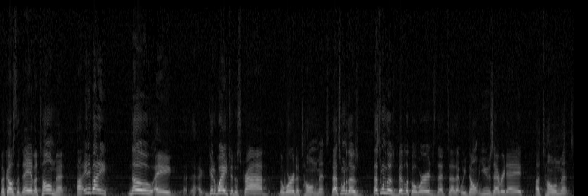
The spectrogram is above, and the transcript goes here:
because the Day of Atonement. Uh, anybody know a, a, good way to describe the word atonement? That's one of those, that's one of those biblical words that, uh, that we don't use every day atonement.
